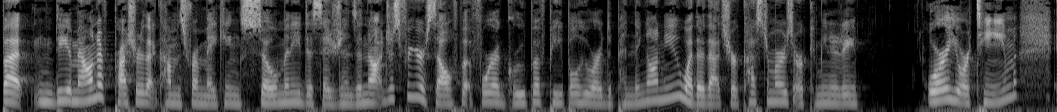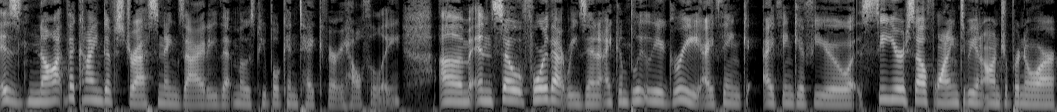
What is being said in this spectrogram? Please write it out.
but the amount of pressure that comes from making so many decisions and not just for yourself, but for a group of people who are depending on you, whether that's your customers or community or your team is not the kind of stress and anxiety that most people can take very healthily. Um, and so for that reason, I completely agree. I think I think if you see yourself wanting to be an entrepreneur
